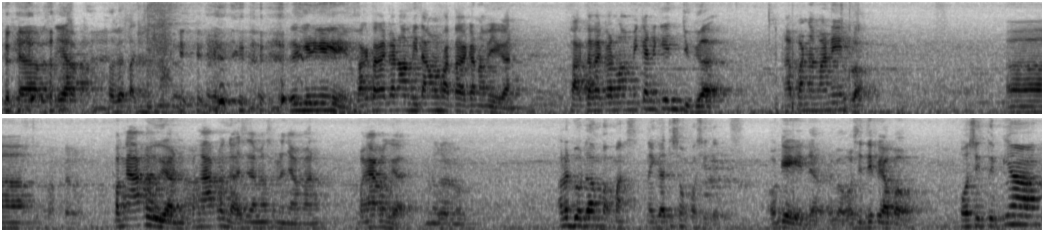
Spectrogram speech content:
siap siap. agak tajam gitu gini gini, gini. faktor ekonomi, tamu faktor ekonomi kan. Faktor ekonomi kan ini juga apa namanya? Coba. eh, pengaruh kan, pengaruh nggak sih sama zona nyaman? Pengaruh nggak menurutmu? ada dua dampak mas negatif sama positif Oke, dampak positif ya apa? positifnya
